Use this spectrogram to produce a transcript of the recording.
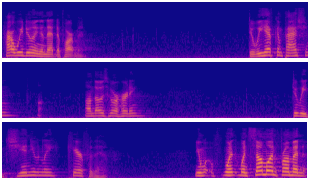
How are we doing in that department? Do we have compassion on those who are hurting? Do we genuinely care for them? You know, when, when someone from an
